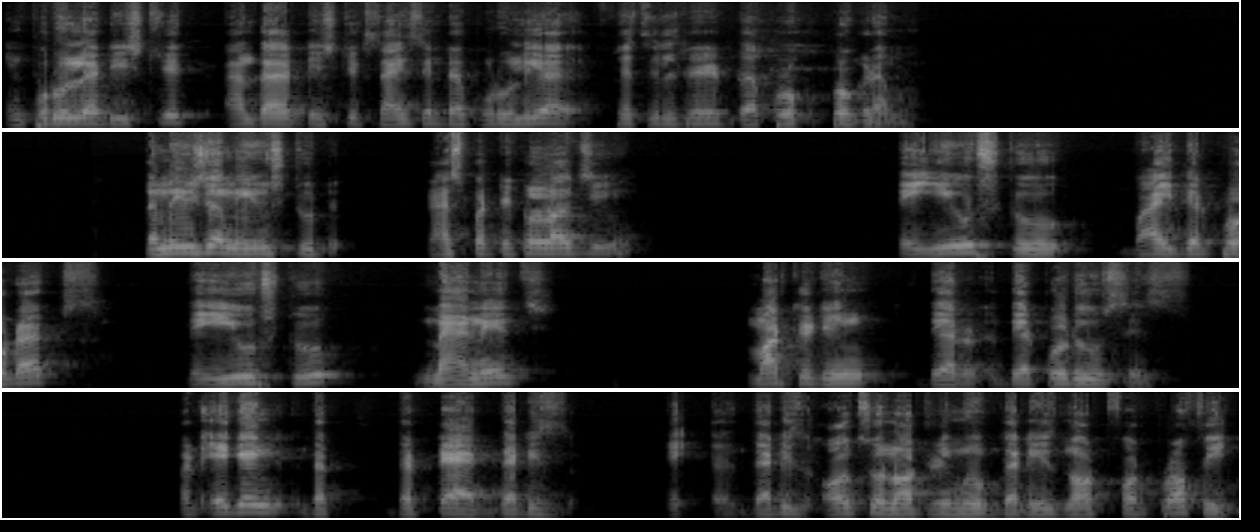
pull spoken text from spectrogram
in Purulia district and the district science center Purulia facilitated the pro program. The museum used to transfer technology, they used to buy their products. They used to manage marketing their their produces. But again the the tag that is eh, eh, that is also not removed that is not for profit.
